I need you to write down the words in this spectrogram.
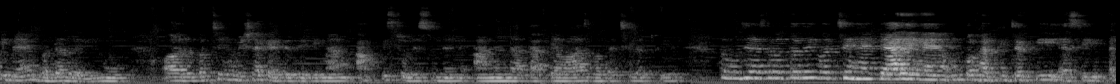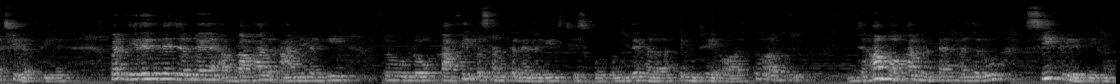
कि मैं बदल रही हूँ। और बच्चे हमेशा कहते थे कि मैम आपकी स्टोरी सुनने में आनंद आता आपकी आवाज़ बहुत अच्छी लगती है। तो मुझे ऐसा लगता था कि बच्चे हैं, प्यारे हैं, उनको हर टीचर की ऐसी अच्छी लगती है। पर धीरे धीरे जब मैं अब बाहर आने लगी तो लोग काफ़ी पसंद करने लगे इस चीज़ को तो मुझे लगा कि मुझे और तो अब जहाँ मौका मिलता है, मैं ज़रूर सीख लेती हूँ।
